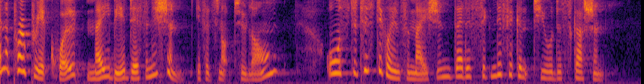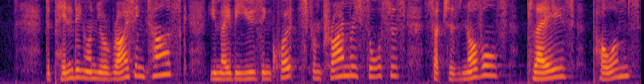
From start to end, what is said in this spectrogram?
An appropriate quote may be a definition, if it's not too long, or statistical information that is significant to your discussion. Depending on your writing task, you may be using quotes from primary sources such as novels, plays, poems,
